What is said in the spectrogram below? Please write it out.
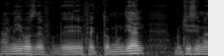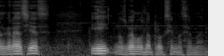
amigos de, de Efecto Mundial, muchísimas gracias y nos vemos la próxima semana.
